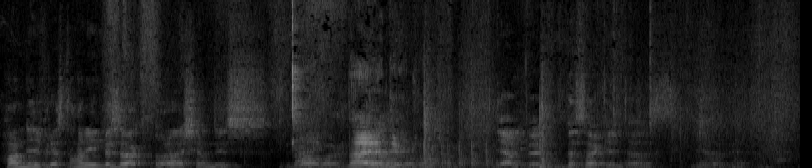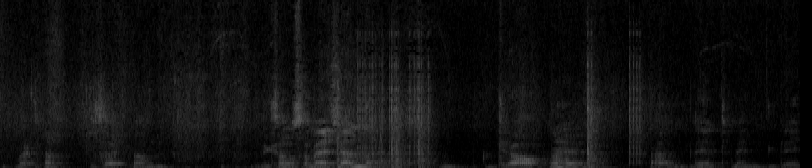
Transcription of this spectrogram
Har ni förresten, har ni besökt några kändisgravar? Nej, det är inte gjort. Jag be- besöker inte ens... Jag har knappt besökt någon liksom som jag känner. Grav. Nej. Det är inte min grej.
